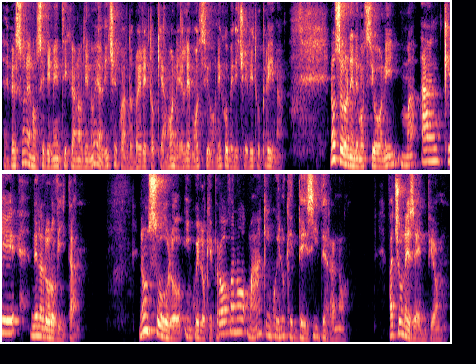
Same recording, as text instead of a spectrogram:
Le persone non si dimenticano di noi, Alice, quando noi le tocchiamo nelle emozioni, come dicevi tu prima. Non solo nelle emozioni, ma anche nella loro vita. Non solo in quello che provano, ma anche in quello che desiderano. Faccio un esempio.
